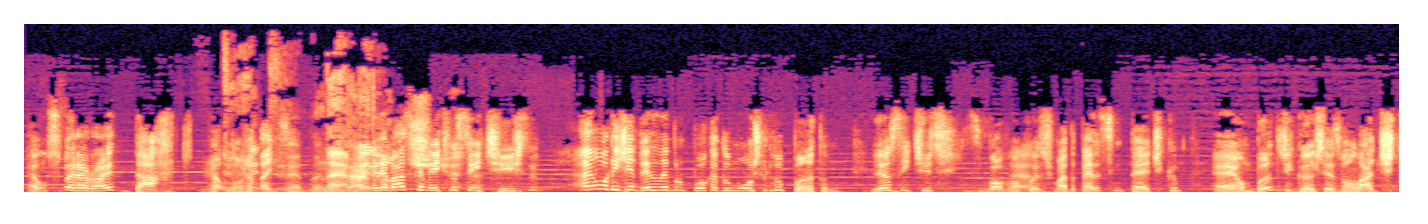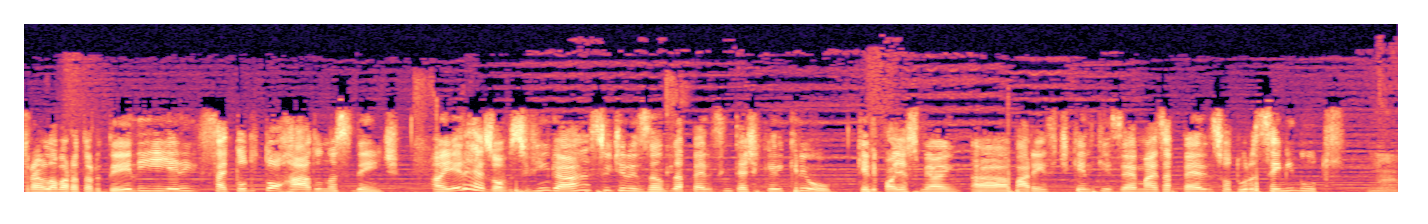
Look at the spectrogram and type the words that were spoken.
É um super-herói dark. Já, não, já tá dizendo, né? Né, Ele é basicamente um cientista. A origem dele lembra um pouco a do monstro do pântano. Ele é um cientista que desenvolve uma É. coisa chamada pele sintética. É um bando de gangsters vão lá, destrói o laboratório dele e ele sai todo torrado no acidente. Aí ele resolve se vingar se utilizando da pele sintética que ele criou. Que ele pode assumir a, a aparência de quem ele quiser, mas a pele só dura 100 minutos. Não.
